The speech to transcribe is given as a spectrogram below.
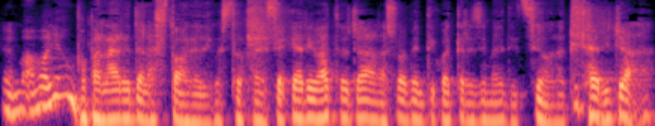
eh, ma vogliamo un po' parlare della storia di questo festival che è arrivato già alla sua ventiquattresima edizione. Tu c'eri già?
